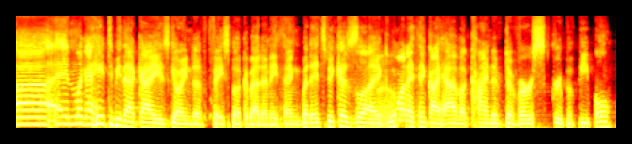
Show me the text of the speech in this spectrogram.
Uh, and like, I hate to be that guy who's going to Facebook about anything, but it's because like Wow. one, I think I have a kind of diverse group of people,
